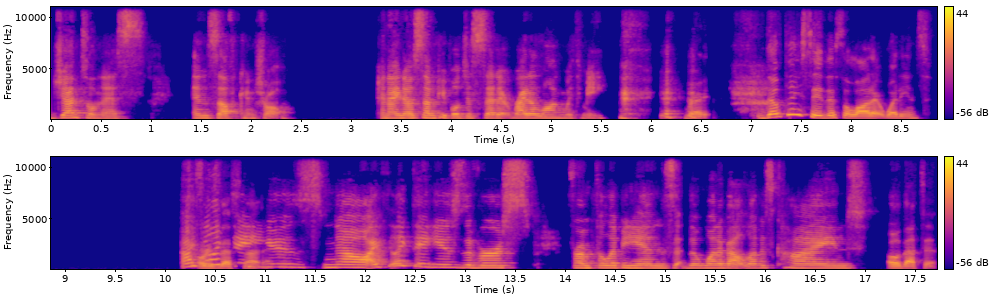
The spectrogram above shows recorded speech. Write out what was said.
gentleness, and self control. And I know some people just said it right along with me. right. Don't they say this a lot at weddings? I feel like they not... use, no, I feel like they use the verse from Philippians, the one about love is kind. Oh, that's it.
